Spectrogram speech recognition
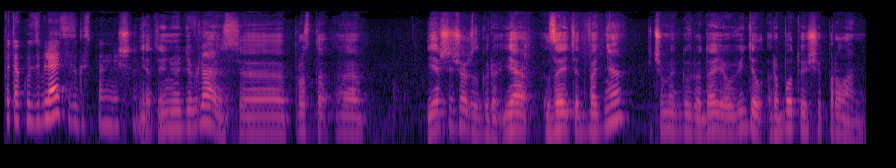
Вы так удивляетесь, господин Мишин? Нет, я не удивляюсь, э, просто э, я же еще раз говорю, я за эти два дня Почему я говорю, да, я увидел работающий парламент.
